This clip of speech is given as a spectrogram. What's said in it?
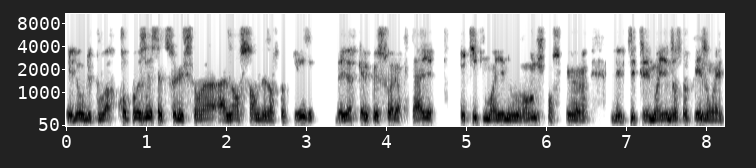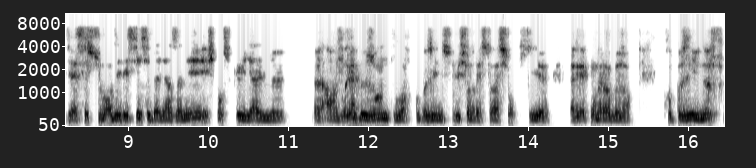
et donc de pouvoir proposer cette solution-là à l'ensemble des entreprises. D'ailleurs, quelle que soit leur taille, petite, moyenne ou grande, je pense que les petites et moyennes entreprises ont été assez souvent délaissées ces dernières années, et je pense qu'il y a une euh, un vrai besoin de pouvoir proposer une solution de restauration qui euh, réponde à leurs besoins. Proposer une offre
